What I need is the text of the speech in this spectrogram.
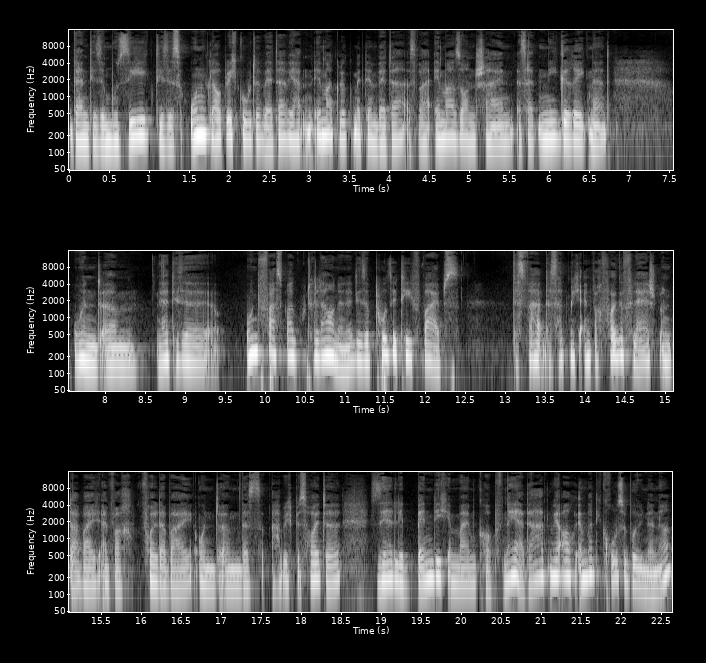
dann diese Musik, dieses unglaublich gute Wetter. Wir hatten immer Glück mit dem Wetter. Es war immer Sonnenschein. Es hat nie geregnet. Und ähm, ja, diese unfassbar gute Laune, ne? diese positiv Vibes das war, das hat mich einfach voll geflasht und da war ich einfach voll dabei und ähm, das habe ich bis heute sehr lebendig in meinem Kopf. Naja, da hatten wir auch immer die große Bühne, ne?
